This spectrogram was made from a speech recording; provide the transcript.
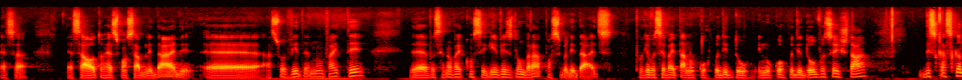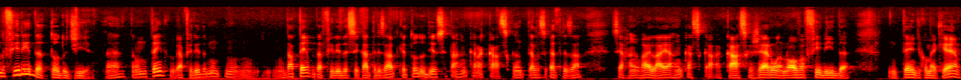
essa, essa autorresponsabilidade, é, a sua vida não vai ter, é, você não vai conseguir vislumbrar possibilidades, porque você vai estar no corpo de dor. E no corpo de dor você está descascando ferida todo dia. Né? Então não tem, a ferida não, não, não, dá tempo da ferida cicatrizar, porque todo dia você está arrancando a casca. Antes dela cicatrizar, você arranca, vai lá e arranca a casca, gera uma nova ferida. Entende como é que é?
